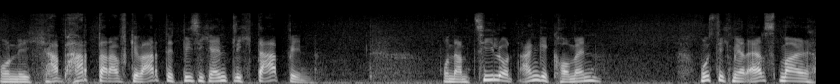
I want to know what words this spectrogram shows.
Und ich habe hart darauf gewartet, bis ich endlich da bin. Und am Zielort angekommen, musste ich mir erstmal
